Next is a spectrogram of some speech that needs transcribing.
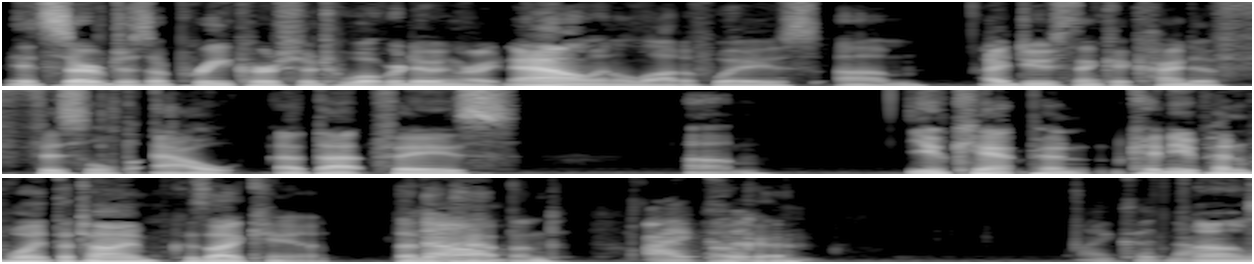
it served as a precursor to what we're doing right now in a lot of ways. Um, I do think it kind of fizzled out at that phase. Um, you can't pin. Can you pinpoint the time? Because I can't. That No. it happened. I couldn't. I could not. Um,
